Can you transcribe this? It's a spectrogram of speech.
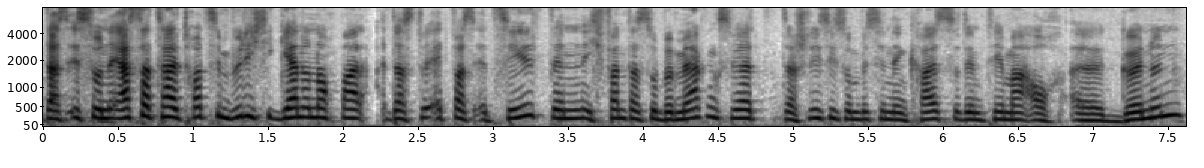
das ist so ein erster Teil. Trotzdem würde ich gerne nochmal, dass du etwas erzählst, denn ich fand das so bemerkenswert. Da schließe ich so ein bisschen den Kreis zu dem Thema auch äh, gönnen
